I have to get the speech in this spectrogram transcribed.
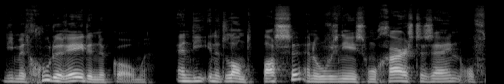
die met goede redenen komen en die in het land passen. En dan hoeven ze niet eens Hongaars te zijn of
